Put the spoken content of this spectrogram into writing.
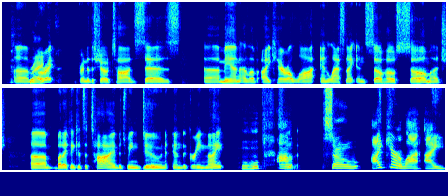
um, Right. all right. Friend of the show, Todd says, uh, "Man, I love I Care a lot and Last Night in Soho so much, um, but I think it's a tie between Dune and The Green Knight." hmm So Um, th- so I care a lot. I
